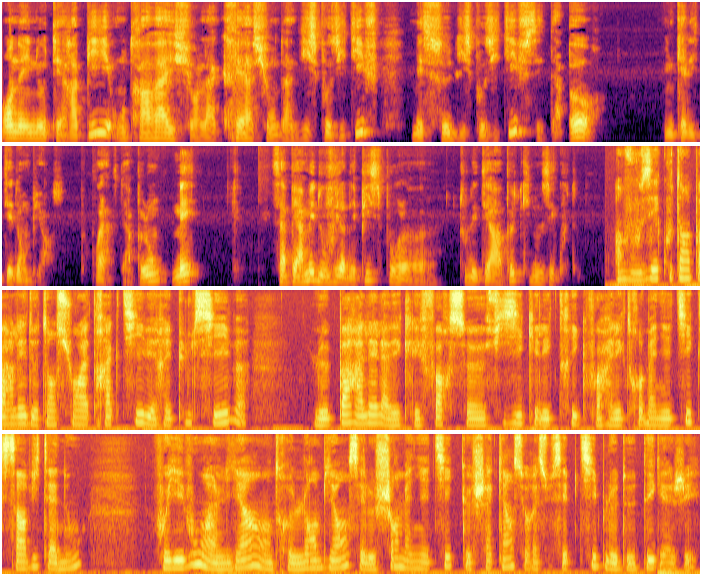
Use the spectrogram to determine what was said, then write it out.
en hypnothérapie, on travaille sur la création d'un dispositif, mais ce dispositif, c'est d'abord une qualité d'ambiance. Voilà, c'était un peu long, mais ça permet d'ouvrir des pistes pour euh, tous les thérapeutes qui nous écoutent. En vous écoutant parler de tensions attractives et répulsives, le parallèle avec les forces physiques, électriques, voire électromagnétiques s'invite à nous. Voyez-vous un lien entre l'ambiance et le champ magnétique que chacun serait susceptible de dégager?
